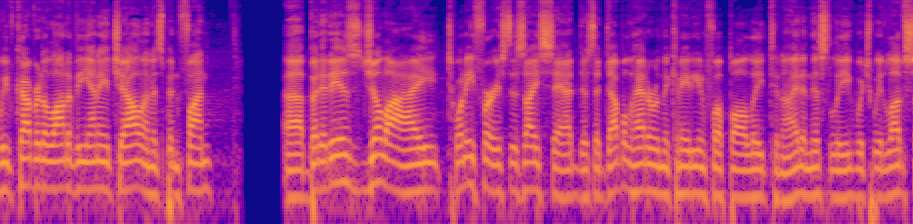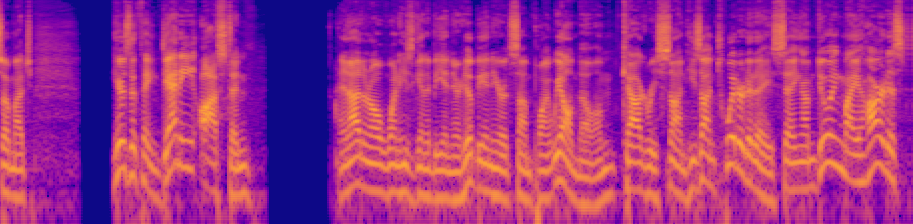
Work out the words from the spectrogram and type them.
We've covered a lot of the NHL, and it's been fun. Uh, but it is July 21st, as I said. There's a doubleheader in the Canadian Football League tonight in this league, which we love so much. Here's the thing Danny Austin, and I don't know when he's going to be in here. He'll be in here at some point. We all know him, Calgary Sun. He's on Twitter today saying, I'm doing my hardest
